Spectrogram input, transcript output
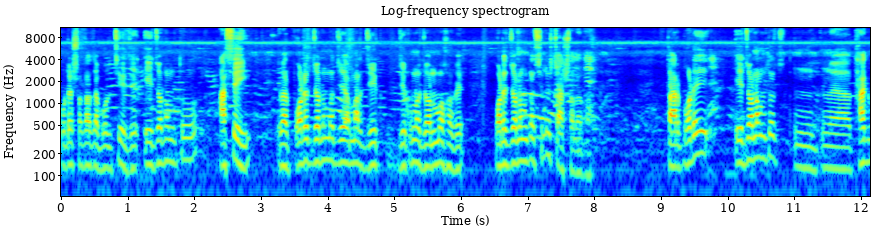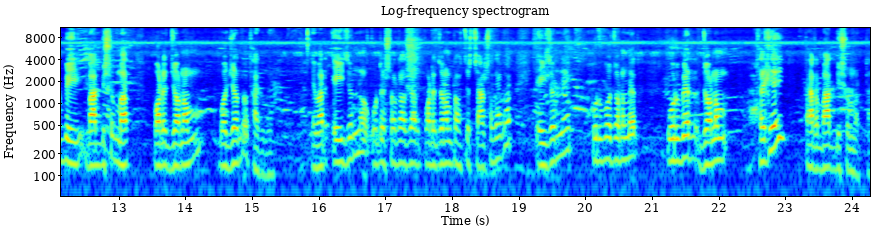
কোটেশ্বর রাজা বলছে যে এই জন্ম তো আসেই, এবার পরের জন্ম যে আমার যে যে কোনো জন্ম হবে, পরের জন্মটা ছিল চার সদাগর তারপরে এ জন্ম তো থাকবেই বাদ বিসম্বাদ পরের জন্ম পর্যন্ত থাকবে। এবার এই জন্য কোটেশ্বর রাজার পরের জন্মটা হচ্ছে চার সদাগর এই জন্যে পূর্ব জন্মের, পূর্বের জন্ম থেকেই তার বাদ বিসম্বাদটা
